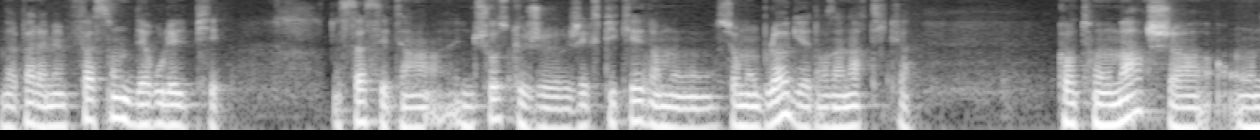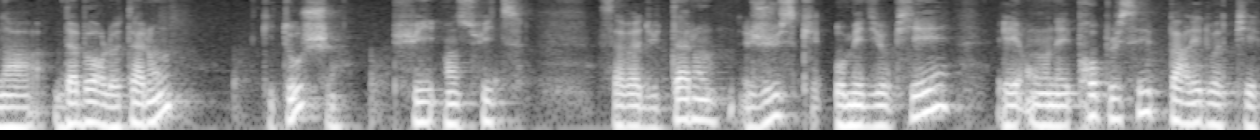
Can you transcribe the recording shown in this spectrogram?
on n'a pas la même façon de dérouler le pied. Et ça, c'est une chose que j'expliquais sur mon blog, dans un article. Quand on marche, on a d'abord le talon qui touche, puis ensuite ça va du talon jusqu'au médio-pied et on est propulsé par les doigts de pied.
